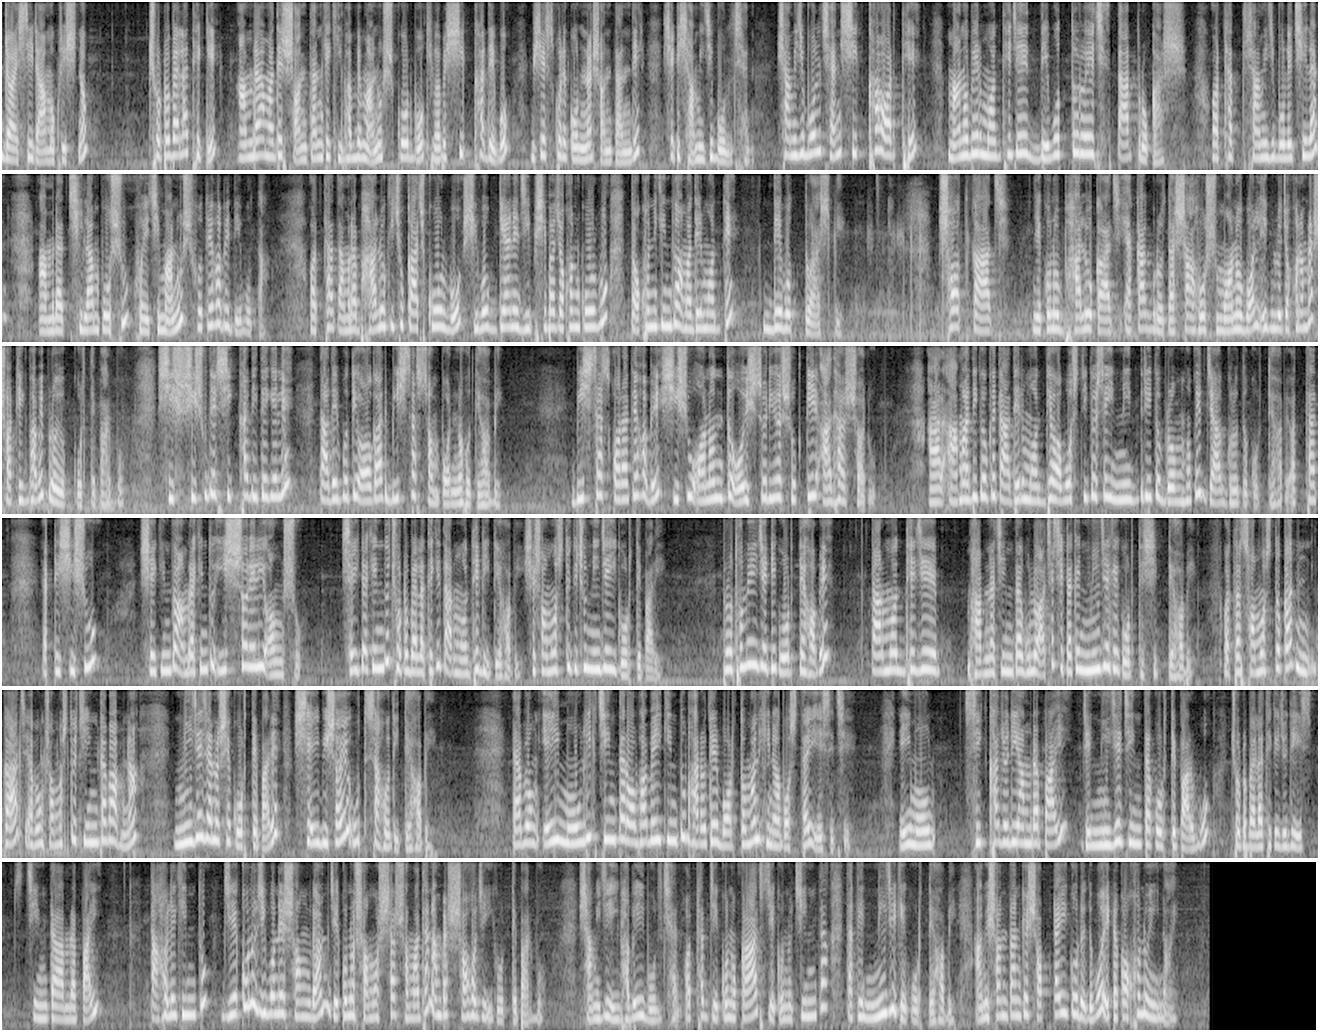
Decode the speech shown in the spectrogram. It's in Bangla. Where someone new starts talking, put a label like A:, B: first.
A: জয় শ্রী রামকৃষ্ণ। ছোটোবেলা থেকে আমরা আমাদের সন্তানকে কীভাবে মানুষ করব, কীভাবে শিক্ষা দেব, বিশেষ করে কন্যা সন্তানদের, সেটি স্বামীজি বলছেন। স্বামীজি বলছেন, শিক্ষা অর্থে মানবের মধ্যে যে দেবত্ব রয়েছে, তার প্রকাশ। অর্থাৎ স্বামীজি বলেছিলেন, আমরা ছিলাম পশু, হয়েছি মানুষ, হতে হবে দেবতা। অর্থাৎ আমরা ভালো কিছু কাজ করব, শিবজ্ঞানে জীব সেবা যখন করব, তখনই কিন্তু আমাদের মধ্যে দেবত্ব আসবে। সৎ কাজ, যে কোনো ভালো কাজ, একাগ্রতা, সাহস, মনোবল, এগুলো যখন আমরা সঠিকভাবে প্রয়োগ করতে পারব। শিশু- শিশুদের শিক্ষা দিতে গেলে তাদের প্রতি অগাধ বিশ্বাস সম্পন্ন হতে হবে। বিশ্বাস করাতে হবে শিশু অনন্ত ঐশ্বরীয় শক্তির আধার স্বরূপ আর আমাদিগকে তাদের মধ্যে অবস্থিত সেই নিদ্রিত ব্রহ্মকে জাগ্রত করতে হবে। অর্থাৎ একটি শিশু, সে কিন্তু, আমরা কিন্তু ঈশ্বরেরই অংশ। সেইটা কিন্তু ছোটোবেলা থেকে তার মধ্যে দিতে হবে। সে সমস্ত কিছু নিজেই করতে পারে। প্রথমেই যেটি করতে হবে, তার মধ্যে যে ভাবনা চিন্তাগুলো আছে, সেটাকে নিজেকে করতে শিখতে হবে। অর্থাৎ সমস্ত কাজ কাজ এবং সমস্ত চিন্তা ভাবনা নিজে যেন সে করতে পারে, সেই বিষয়ে উৎসাহ দিতে হবে। এবং এই মৌলিক চিন্তার অভাবেই কিন্তু ভারতের বর্তমান হীনাবস্থায় এসেছে। এই মৌ শিক্ষা যদি আমরা পাই যে নিজে চিন্তা করতে পারব, ছোটোবেলা থেকে যদি চিন্তা আমরা পাই, তাহলে কিন্তু যে কোনো জীবনের সংগ্রাম, যে কোনো সমস্যার সমাধান আমরা সহজেই করতে পারব। স্বামীজি এইভাবেই বলছেন, অর্থাৎ যে কোনো কাজ, যে কোনো চিন্তা তাকে নিজেকে করতে হবে। আমি সন্তানকে সবটাই করে দেবো, এটা কখনোই নয়।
